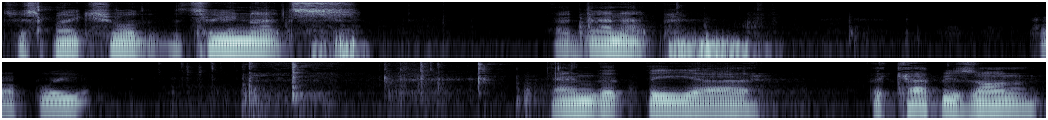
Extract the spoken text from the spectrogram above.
just make sure that the two nuts are done up properly. And that the uh, the cap is on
